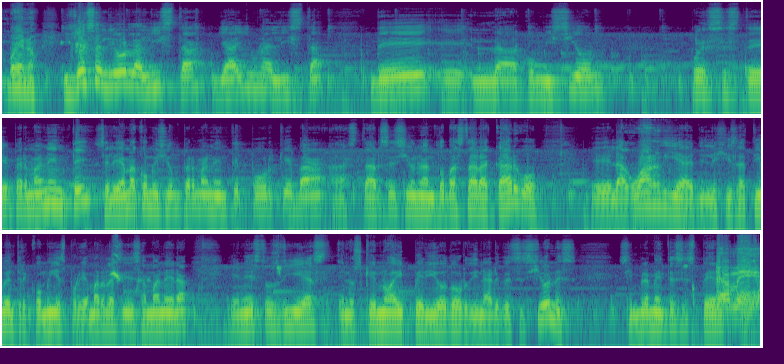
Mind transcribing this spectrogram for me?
bueno, y ya salió la lista, ya hay una lista de eh, la comisión pues este permanente, se le llama comisión permanente porque va a estar sesionando, va a estar a cargo eh, la guardia legislativa, entre comillas, por llamarla así de esa manera, en estos días en los que no hay periodo ordinario de sesiones. Simplemente se espera. Déjame.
